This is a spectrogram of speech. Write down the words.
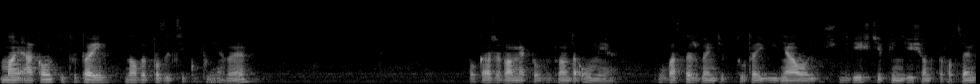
My Account i tutaj nowe pozycje kupujemy. Pokażę Wam jak to wygląda u mnie. U Was też będzie tutaj widniało już 250%,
